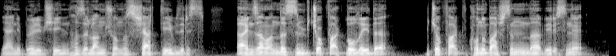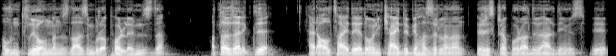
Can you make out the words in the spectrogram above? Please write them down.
Yani böyle bir şeyin hazırlanmış olması şart diyebiliriz. Aynı zamanda sizin birçok farklı olayı da birçok farklı konu başlığının da verisini alıntılıyor olmanız lazım bu raporlarınızda. Hatta özellikle her 6 ayda ya da 12 ayda bir hazırlanan risk raporu adı verdiğimiz bir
